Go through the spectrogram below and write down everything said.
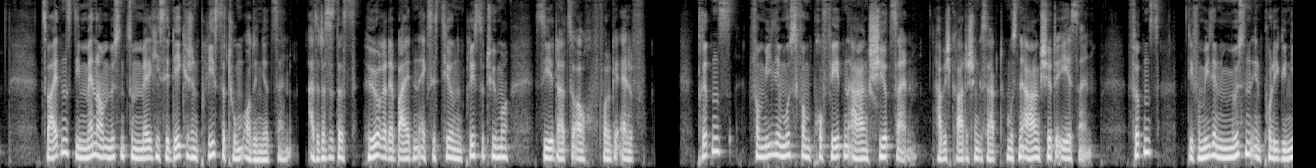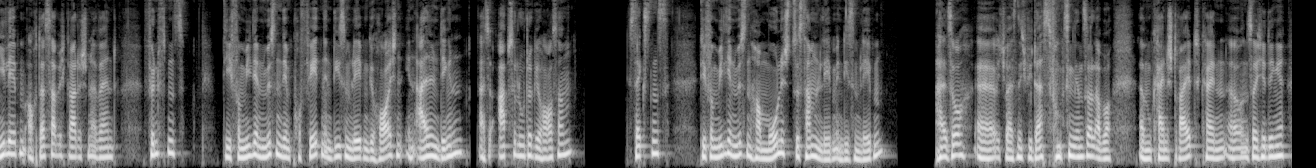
Zweitens, die Männer müssen zum melchisedekischen Priestertum ordiniert sein. Also das ist das höhere der beiden existierenden Priestertümer, siehe dazu auch Folge 11. Drittens, Familie muss vom Propheten arrangiert sein. Habe ich gerade schon gesagt, muss eine arrangierte Ehe sein. Viertens, die Familien müssen in Polygynie leben, auch das habe ich gerade schon erwähnt. Fünftens, die Familien müssen dem Propheten in diesem Leben gehorchen, in allen Dingen, also absoluter Gehorsam. Sechstens, die Familien müssen harmonisch zusammenleben in diesem Leben. Also, äh, ich weiß nicht, wie das funktionieren soll, aber ähm, kein Streit, kein äh, und solche Dinge.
